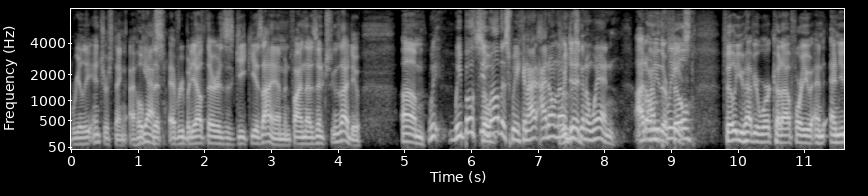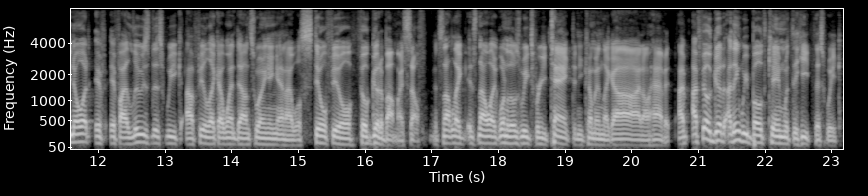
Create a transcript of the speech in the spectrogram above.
really interesting. I hope Yes. that everybody out there is as geeky as I am and find that as interesting as I do. Um, We we both So- did well this week, and I, I don't know who's going to win. I don't I'm either, pleased. Phil. Phil, you have your work cut out for you, and and you know what? If if I lose this week, I feel like I went down swinging, and I will still feel feel good about myself. It's not like it's not like one of those weeks where you tanked and you come in like, ah, I don't have it. I, I feel good. I think we both came with the heat this week.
